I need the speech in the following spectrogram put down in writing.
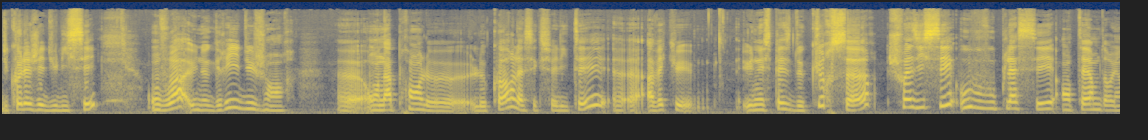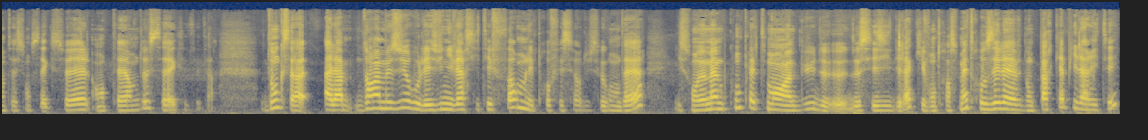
du collège et du lycée, on voit une grille du genre. Euh, on apprend le, corps, la sexualité, euh, avec une espèce de curseur. Choisissez où vous vous placez en termes d'orientation sexuelle, en termes de sexe, etc. Donc, ça, dans la mesure où les universités forment les professeurs du secondaire, ils sont eux-mêmes complètement imbus de, de ces idées-là qu'ils vont transmettre aux élèves. Donc, par capillarité,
